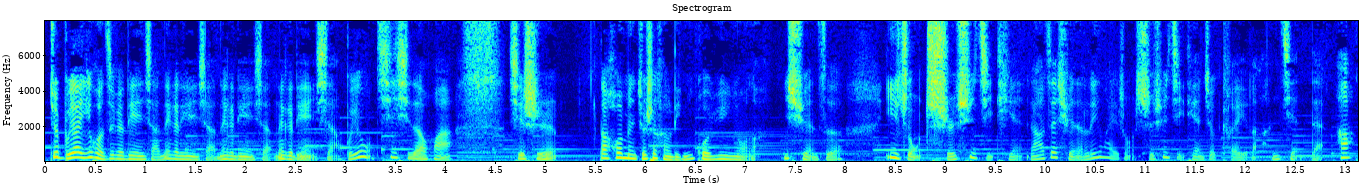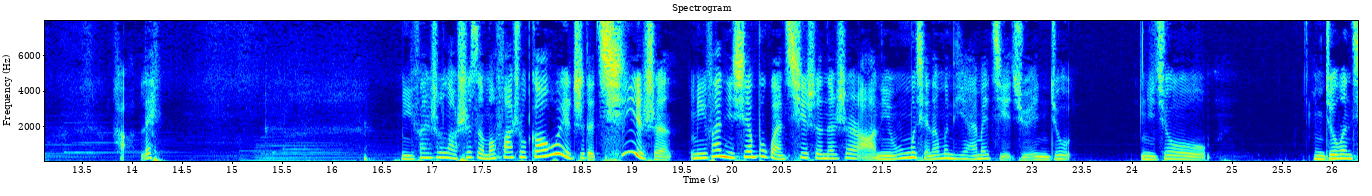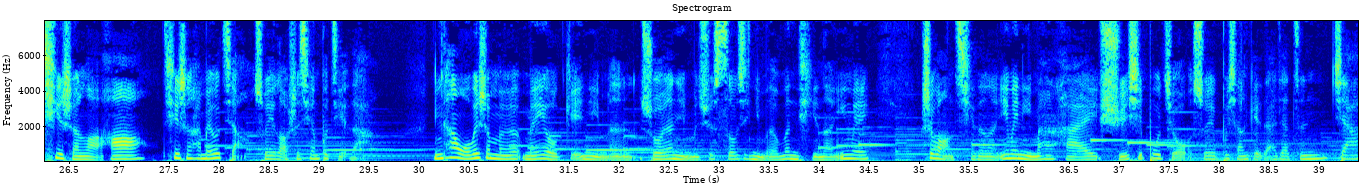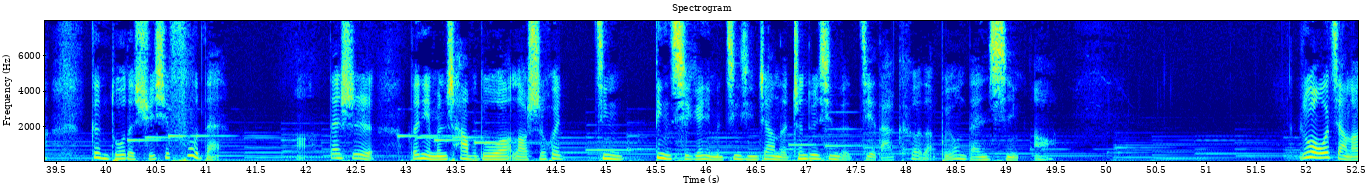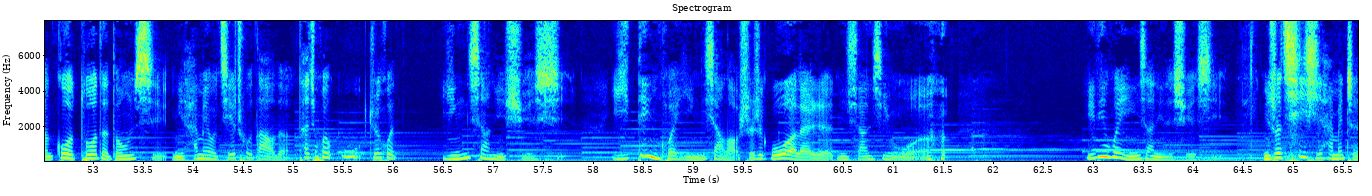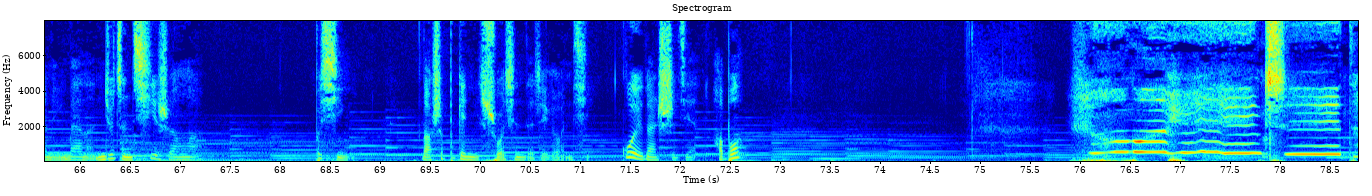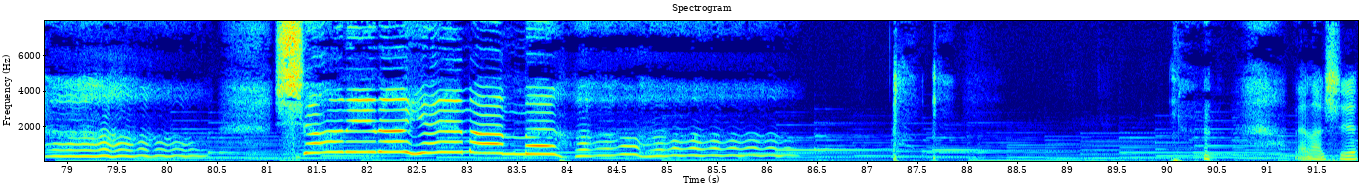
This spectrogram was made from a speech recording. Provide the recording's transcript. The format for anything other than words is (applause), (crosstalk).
就不要一会儿这个练一下，那个练一下，那个练一下，那个练一下，不用气息的话，其实到后面就是很灵活运用了。你选择一种持续几天，然后再选择另外一种持续几天就可以了，很简单哈。好嘞。米饭说：“老师怎么发出高位置的气声？”米饭，你先不管气声的事儿啊，你目前的问题还没解决，你就你就你就问气声了哈。气声还没有讲，所以老师先不解答。你看我为什么没没有给你们说让你们去搜集你们的问题呢？因为是往期的呢，因为你们还学习不久，所以不想给大家增加更多的学习负担啊。但是等你们差不多，老师会进定期给你们进行这样的针对性的解答课的，不用担心啊。如果我讲了过多的东西，你还没有接触到的，它就会误就会影响你学习。一定会影响老师是过来人，你相信我，(laughs) 一定会影响你的学习。你说气息还没整明白呢，你就整气声了，不行，老师不跟你说现在这个问题，过一段时间好不？如果云知道，想你师，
